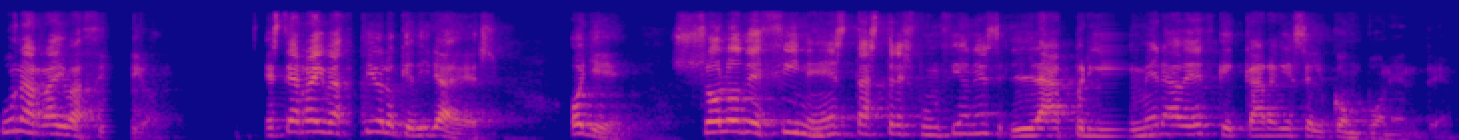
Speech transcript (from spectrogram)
un array vacío. Este array vacío lo que dirá es, oye, solo define estas tres funciones la primera vez que cargues el componente.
